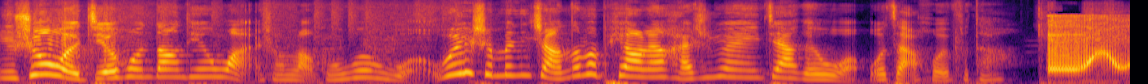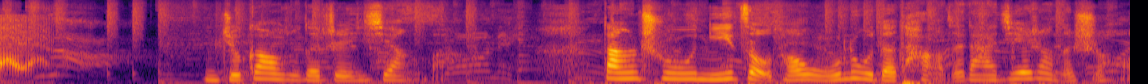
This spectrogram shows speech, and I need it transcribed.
你说我结婚当天晚上，老公问我为什么你长那么漂亮还是愿意嫁给我，我咋回复他？你就告诉他真相吧。当初你走投无路的躺在大街上的时候，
